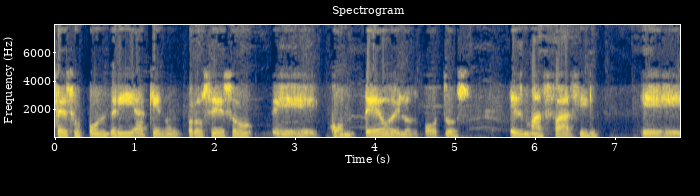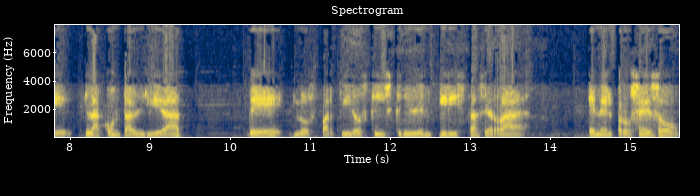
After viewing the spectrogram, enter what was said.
Se supondría que en un proceso de conteo de los votos es más fácil eh, la contabilidad de los partidos que inscriben lista cerrada. En el proceso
